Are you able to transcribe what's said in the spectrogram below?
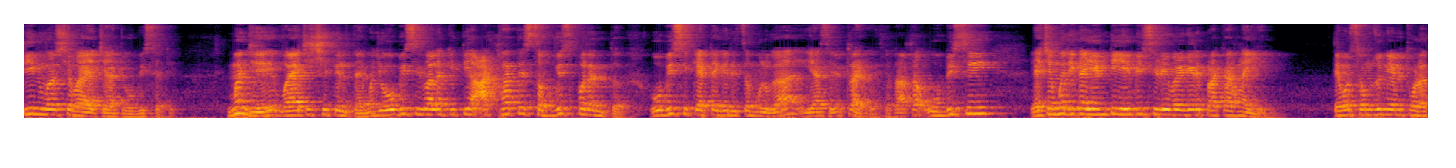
तीन वर्ष वयाची अट ओबीसीसाठी. म्हणजे वयाची शिथिलता आहे. म्हणजे ओबीसी वाला किती? अठरा ते सव्वीस पर्यंत ओबीसी कॅटेगरीचा मुलगा यासाठी ट्राय करू शकतो. आता ओबीसी याच्यामध्ये काय एन टी एबीसीडी वगैरे प्रकार नाहीये. त्यामुळे समजून घ्या मी थोड्या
